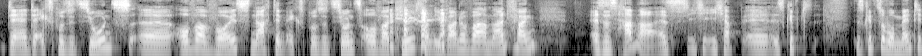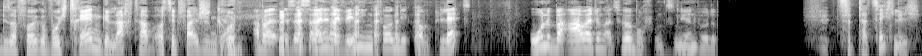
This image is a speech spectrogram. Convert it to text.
der, der Expositions-Overvoice nach dem Expositions-Overkill von Ivanova am Anfang. Es ist Hammer. Es, ich, ich hab, äh, es, gibt, es gibt so Momente dieser Folge, wo ich Tränen gelacht habe aus den falschen Gründen. Aber es ist eine der wenigen Folgen, die komplett ohne Bearbeitung als Hörbuch funktionieren würde. T- Tatsächlich.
